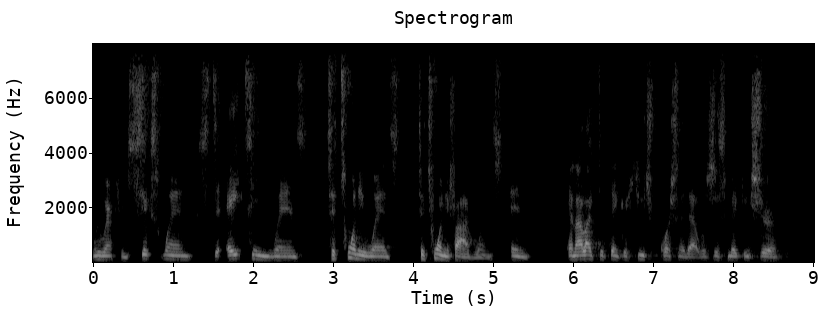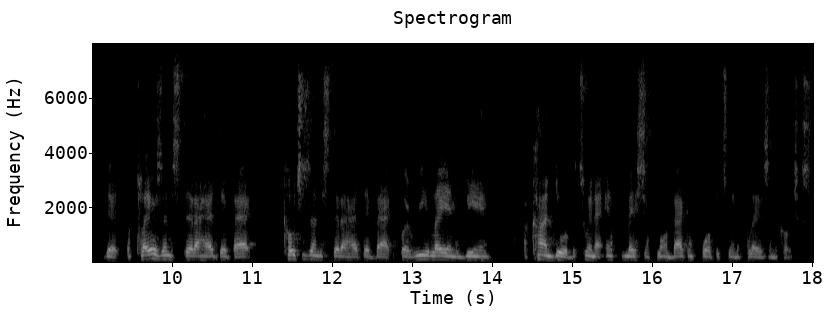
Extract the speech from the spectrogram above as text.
we went from six wins to 18 wins to 20 wins to 25 wins. And and I like to think a huge portion of that was just making sure that the players understood I had their back, coaches understood I had their back, but relaying and being a conduit between that information flowing back and forth between the players and the coaches.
